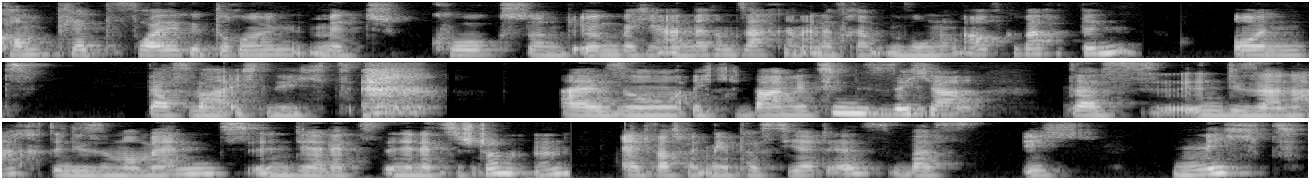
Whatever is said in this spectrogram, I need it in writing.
komplett vollgedröhnt mit Koks und irgendwelche anderen Sachen in einer fremden Wohnung aufgewacht bin. Und das war ich nicht. Also ich war mir ziemlich sicher, dass in dieser Nacht, in diesem Moment, in, der letzten, in den letzten Stunden etwas mit mir passiert ist, was ich nicht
